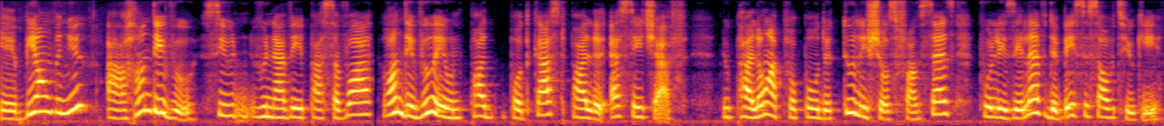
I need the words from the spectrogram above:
et bienvenue à Rendez-vous. Si vous n'avez pas savoir, Rendez-vous est un pod podcast par le SHF. Nous parlons à propos de toutes les choses françaises pour les élèves de Basis Awatuki.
